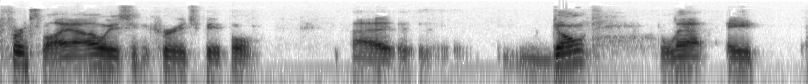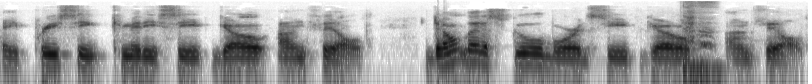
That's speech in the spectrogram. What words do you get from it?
first of all, I always encourage people uh, don't let a a precinct committee seat go unfilled. Don't let a school board seat go unfilled.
